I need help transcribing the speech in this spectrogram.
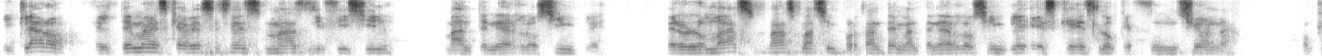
Y claro, el tema es que a veces es más difícil mantenerlo simple, pero lo más, más, más importante de mantenerlo simple es qué es lo que funciona. ¿ok?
